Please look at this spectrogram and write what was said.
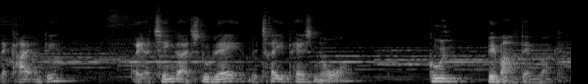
Lad Kai om det, og jeg tænker at slutte af med tre passende ord. Gud bevar Danmark.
